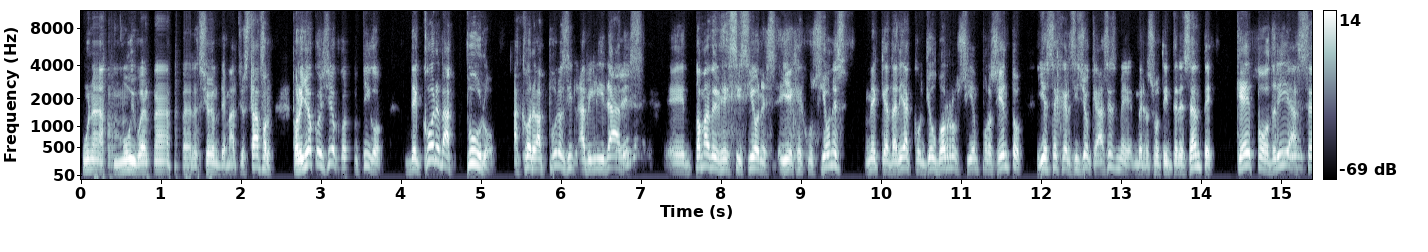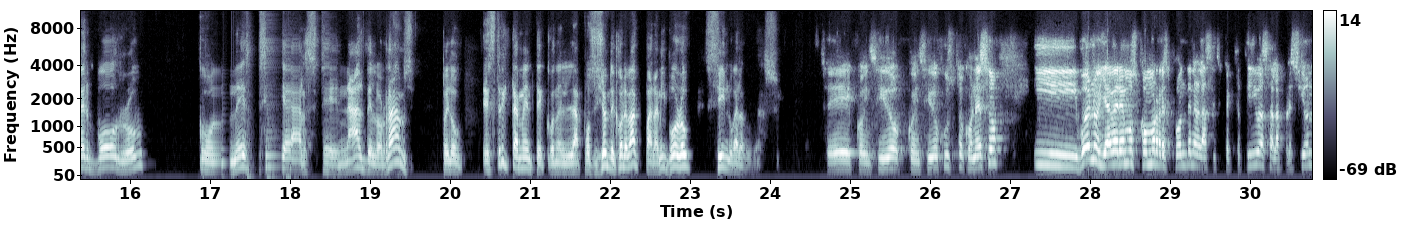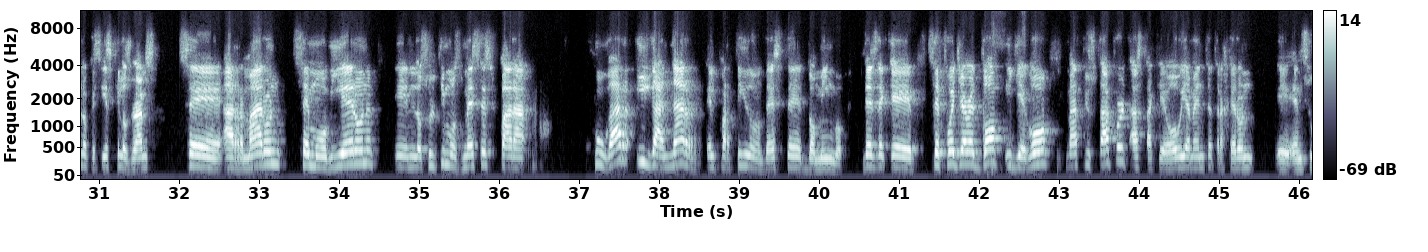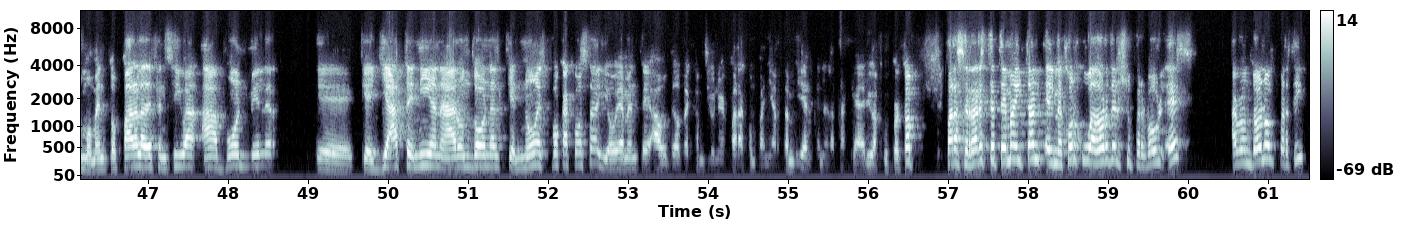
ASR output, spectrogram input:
una muy buena versión de Matthew Stafford. Pero yo coincido contigo, de coreback puro a coreback puro, es decir, habilidades, eh, toma de decisiones y ejecuciones, me quedaría con Joe Burrow 100%. Y ese ejercicio que haces me, me resulta interesante. ¿Qué podría hacer Burrow con ese arsenal de los Rams? Pero estrictamente con la posición de coreback, para mí Burrow, sin lugar a dudas. Sí, coincido, coincido justo con eso. Y bueno, ya veremos cómo responden a las expectativas, a la presión. Lo que sí es que los Rams se armaron, se movieron en los últimos meses para jugar y ganar el partido de este domingo. Desde que se fue Jared Goff y llegó Matthew Stafford, hasta que obviamente trajeron eh, en su momento para la defensiva a Von Miller, eh, que ya tenían a Aaron Donald, que no es poca cosa, y obviamente a Odell Beckham Jr. para acompañar también en el ataque aéreo a Cooper Cup. Para cerrar este tema, Itan, ¿el mejor jugador del Super Bowl es Aaron Donald para ti?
